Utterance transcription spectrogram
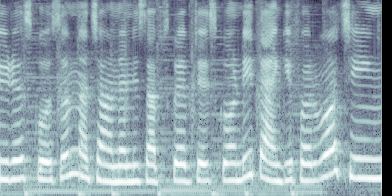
వీడియోస్ కోసం నా ఛానల్ని సబ్స్క్రైబ్ చేసుకోండి. Thank you for watching.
